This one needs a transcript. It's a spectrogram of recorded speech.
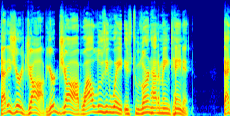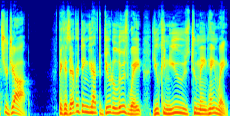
That is your job. Your job while losing weight is to learn how to maintain it. That's your job. Because everything you have to do to lose weight, you can use to maintain weight.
